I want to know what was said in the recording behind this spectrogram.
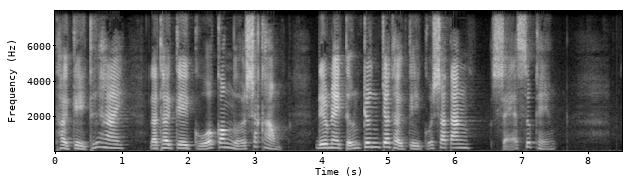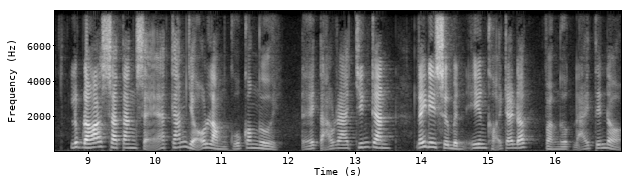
Thời kỳ thứ hai là thời kỳ của con ngựa sắc hồng. Điều này tượng trưng cho thời kỳ của Satan sẽ xuất hiện. Lúc đó Satan sẽ cám dỗ lòng của con người để tạo ra chiến tranh, lấy đi sự bình yên khỏi trái đất và ngược đãi tín đồ.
